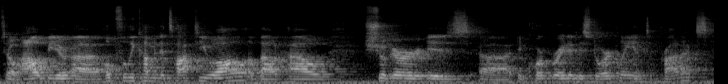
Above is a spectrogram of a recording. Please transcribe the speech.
so I'll be uh, hopefully coming to talk to you all about how sugar is uh, incorporated historically into products,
